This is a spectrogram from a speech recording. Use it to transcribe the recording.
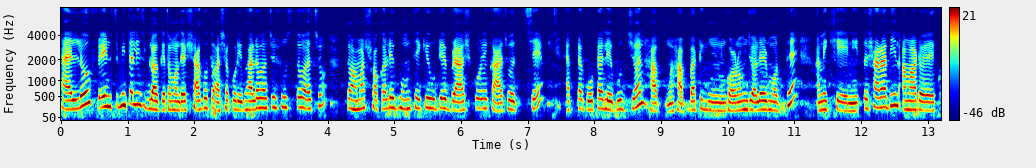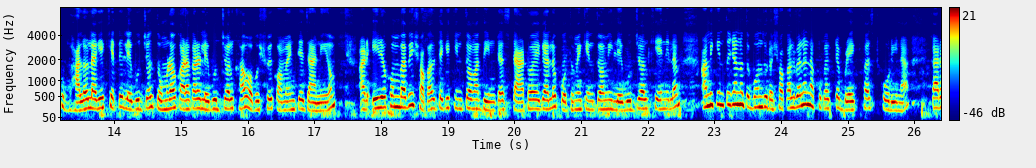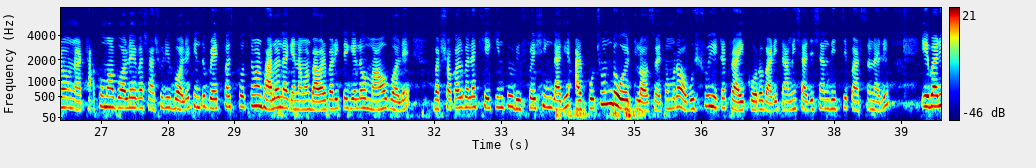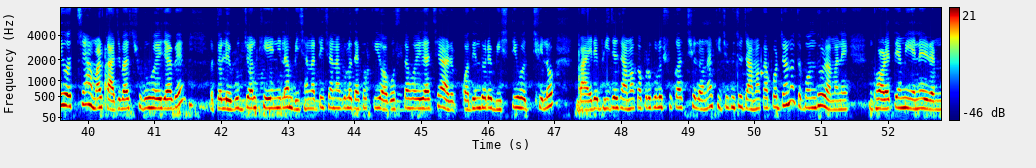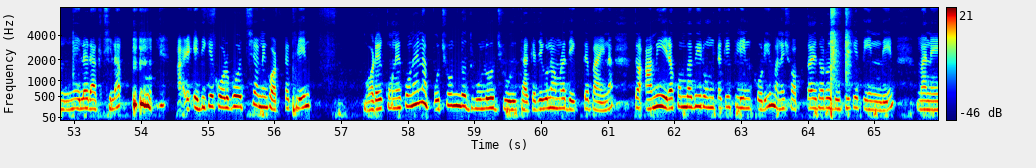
Hello friends, Mitali's ব্লগে তোমাদের স্বাগত। আশা করি ভালো আছো, সুস্থ আছো। তো আমার সকালে ঘুম থেকে উঠে ব্রাশ করে কাজ হচ্ছে। একটা গোটা লেবুর জল, হাফ হাফ বাটি গরম জলের মধ্যে আমি খেয়ে নিই। তো সারাদিন আমার খুব ভালো লাগে খেতে লেবুর জল। তোমরাও কারা কারা লেবুর জল খাও অবশ্যই কমেন্টে জানিও। আর এইরকমভাবেই সকাল থেকে কিন্তু আমার দিনটা স্টার্ট হয়ে গেল। প্রথমে কিন্তু আমি লেবুর জল খেয়ে নিলাম। আমি কিন্তু জানো তো বন্ধুরা, সকালবেলা না খুব একটা ব্রেকফাস্ট করি না। কারণ ঠাকুমা বলে বা শাশুড়ি বলে, কিন্তু ব্রেকফাস্ট করতে আমার ভালো লাগে না আমার বাবার বাড়িতে গেলেও মাও বলে বাট সকালবেলা খেয়ে কিন্তু রিফ্রেশিং লাগে আর প্রচণ্ড ওয়েট লস হয়। তোমরা অবশ্যই এটা ট্রাই করো বাড়িতে। আমি সাজেশান দিচ্ছি পার্সোনালি এবারই হচ্ছে আমার কাজবাজ শুরু হয়ে যাবে। তো লেবুর জল খেয়ে নিলাম। বিছানা টিছানাগুলো দেখো কি অবস্থা হয়ে গেছে। আর কদিন ধরে বৃষ্টি হচ্ছিল। বাইরে ভিজে জামা কাপড়গুলো শুকাচ্ছিল না। কিছু কিছু জামা কাপড় জানো তো বন্ধুরা? মানে ঘরেতে আমি এনে মেলে রাখছিলাম। আর এদিকে করব হচ্ছে আমি ঘরটা ক্লিন ঘরের কোণে কোণে না প্রচণ্ড ধুলো, ঝুল থাকে যেগুলো আমরা দেখতে পাই না। তো আমি এরকমভাবেই রুমটাকে ক্লিন করি মানে সপ্তাহে ধরো দু থেকে তিন দিন। মানে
